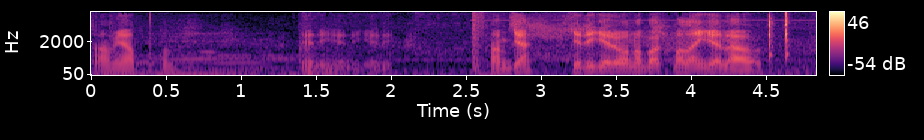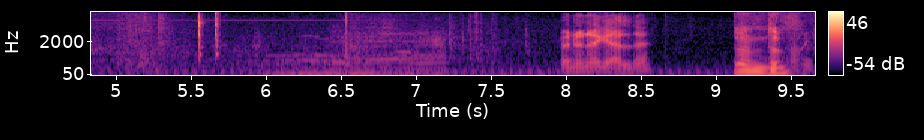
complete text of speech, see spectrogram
Tamam yaptım. Geri geri geri. Tamam gel. Geri geri ona bakmadan gel abi. Önüne geldi. Döndüm. Tamam.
